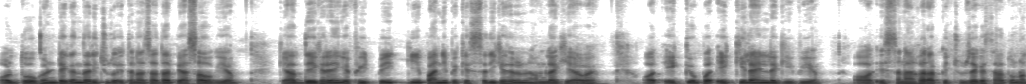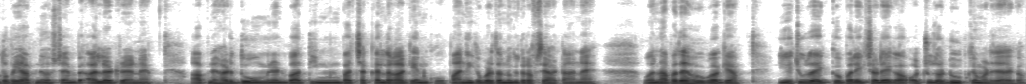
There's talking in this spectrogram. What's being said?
और दो घंटे के अंदर ही चूज़ा इतना ज़्यादा प्यासा हो गया कि आप देख रहे हैं कि फीट पे ये पानी पे किस तरीके से उन्होंने हमला किया हुआ है और एक के ऊपर एक की लाइन लगी हुई है। और इस तरह अगर आपके चूज़े के साथ हो ना तो भाई आपने उस टाइम पे अलर्ट रहना है। आपने हर दो मिनट बाद, तीन मिनट बाद चक्कर लगा के इनको पानी के बर्तनों की तरफ़ से हटाना है। वरना पता है होगा क्या? ये चूज़ा एक के ऊपर एक चढ़ेगा और चूज़ा डूब के मर जाएगा।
